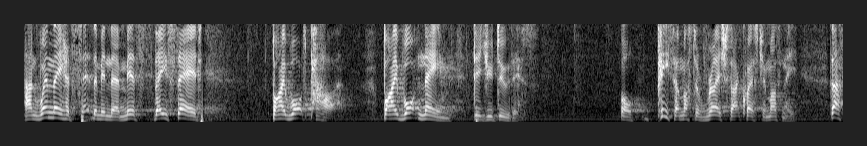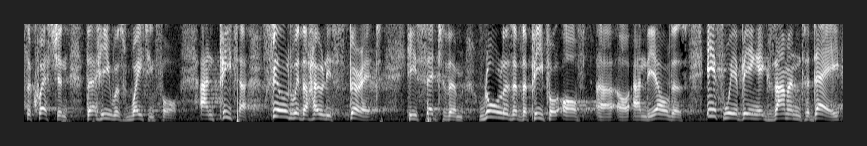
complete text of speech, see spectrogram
And when they had set them in their midst, they said, By what power, by what name did you do this? Well, Peter must have relished that question, mustn't he? That's the question that he was waiting for. And Peter, filled with the Holy Spirit, he said to them, Rulers of the people of, uh, and the elders, if we're being examined today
